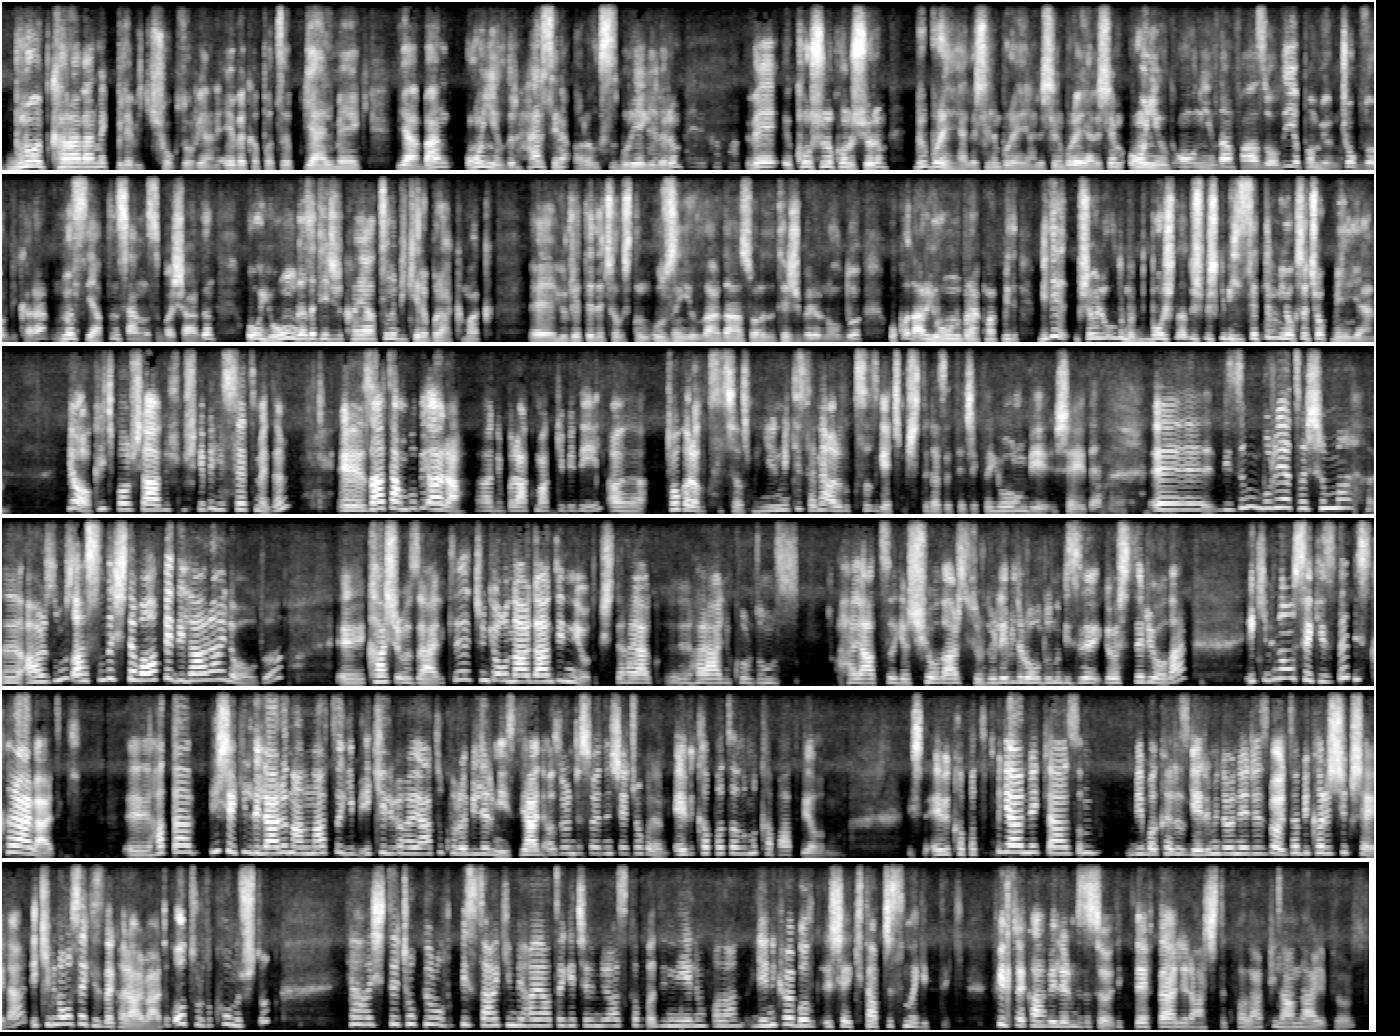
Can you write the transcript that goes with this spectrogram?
buna karar vermek bile bir çok zor yani eve kapatıp gelmek ya ben 10 yıldır her sene aralıksız buraya geliyorum Evet, ve e, şunu konuşuyorum. Bu buraya yerleşelim, buraya yerleşelim, buraya yerleşelim. 10 yıl 10 yıldan fazla oldu yapamıyorum. Çok zor bir karar. Nasıl yaptın? Sen nasıl başardın? O yoğun gazetecilik hayatını bir kere bırakmak. E, Hürriyet'te de çalıştın uzun yıllar. Daha sonra da tecrübelerin oldu. O kadar yoğunu bırakmak bir de, bir de şöyle oldu mu? Bir boşluğa düşmüş gibi hissettin mi yoksa çok mu iyi geldi? Yok hiç boşluğa düşmüş gibi hissetmedim. Ee, zaten bu bir ara. Hani bırakmak gibi değil. Ee, çok aralıksız çalışmış. 22 sene aralıksız geçmişti gazetecilikte. Yoğun bir şeydi. Ee, bizim buraya taşınma e, arzumuz aslında işte Vahap ve Dilara ile oldu. Ee, Kaş özellikle. Çünkü onlardan dinliyorduk. İşte hayal, e, hayalini kurduğumuz hayatı yaşıyorlar. Sürdürülebilir olduğunu bize gösteriyorlar. 2018'de biz karar verdik. E, hatta bir şekilde Dilara'nın anlattığı gibi ikili bir hayatı kurabilir miyiz? Yani az önce söylediğin şey çok önemli. Evi kapatalım mı kapatmayalım mı? İşte evi kapatıp mı gelmek lazım? Bir bakarız geri mi döneriz? Böyle tabii karışık şeyler. 2018'de karar verdik. Oturduk konuştuk. Ya işte çok yorulduk biz sakin bir hayata geçelim biraz kafa dinleyelim falan. Yeniköy balık şey kitapçısına gittik. Filtre kahvelerimizi söyledik. Defterleri açtık falan planlar yapıyoruz.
